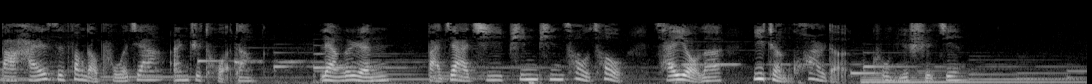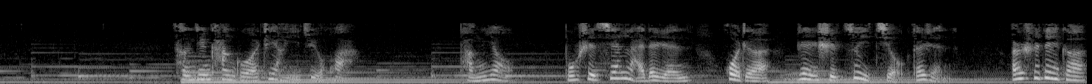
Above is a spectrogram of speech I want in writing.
把孩子放到婆家安置妥当，两个人把假期拼拼凑凑，才有了一整块的空余时间。曾经看过这样一句话：朋友不是先来的人，或者认识最久的人，而是那个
